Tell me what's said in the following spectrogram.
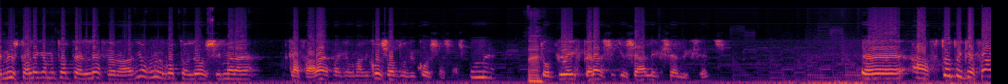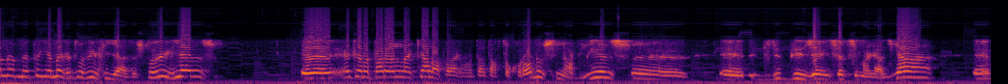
εμείς το λέγαμε τότε ελεύθερο ραδιόφωνο, εγώ το λέω σήμερα καθαρά επαγγελματικός σαν το δικό σας ας πούμε, Ναι. το οποίο έχει περάσει και σε άλλη εξέλιξη έτσι. Ε, αυτό το κεφάλαιο με πήγε μέχρι το 2000. Το 2000 ε, έκανα παράλληλα και άλλα πράγματα ταυτοχρόνως, συναυλίες, ε, ε, DJs έτσι μαγαζιά, ε, ε, ε,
